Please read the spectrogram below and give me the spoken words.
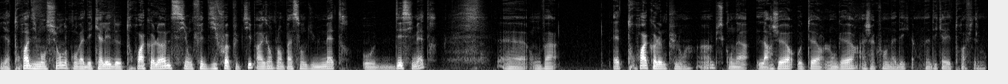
il y a trois dimensions, donc on va décaler de trois colonnes. Si on fait dix fois plus petit, par exemple en passant du mètre au décimètre, euh, on va être trois colonnes plus loin, hein, puisqu'on a largeur, hauteur, longueur, à chaque fois on a, décalé, de 3 finalement.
